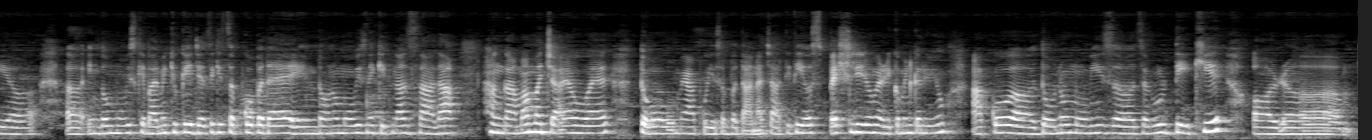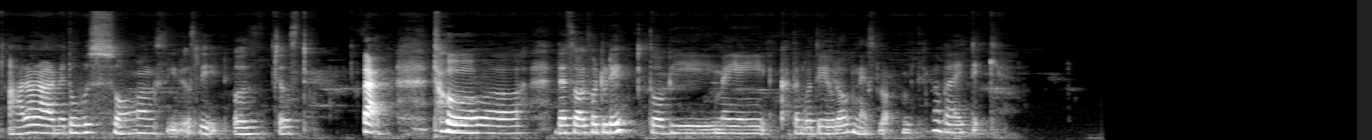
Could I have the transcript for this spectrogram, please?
इन दो मूवीज़ के बारे में, क्योंकि जैसे कि सबको पता है, इन दोनों मूवीज़ ने कितना ज़्यादा हंगामा मचाया हुआ है। तो मैं आपको ये सब बताना चाहती थी और स्पेशली जो मैं रिकमेंड कर रही हूँ, आपको दोनों मूवीज़ ज़रूर देखिए। और आर आर आर में तो वो song seriously it was just fab तो दैट्स ऑल फॉर टुडे तो अभी मैं यहीं ख़त्म करती हूँ vlog next vlog bye take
